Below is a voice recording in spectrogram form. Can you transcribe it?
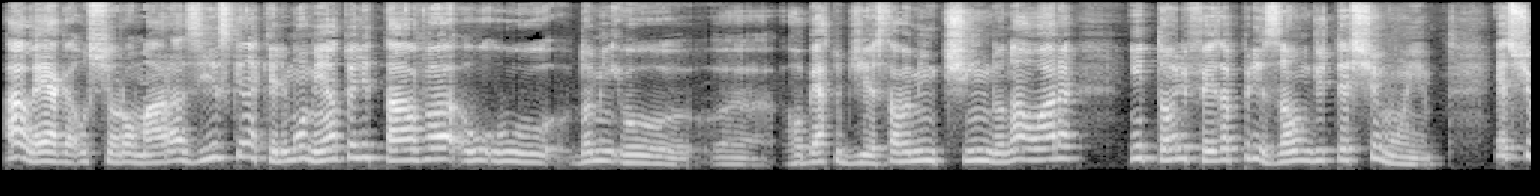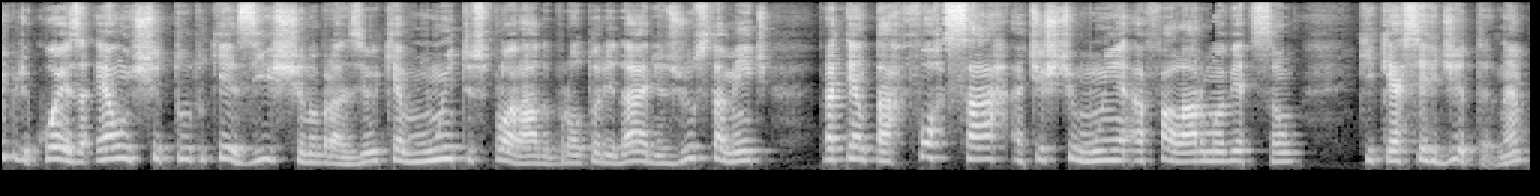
Alega o senhor Omar Aziz que naquele momento ele estava, o, o, o, o Roberto Dias estava mentindo na hora, então ele fez a prisão de testemunha. Esse tipo de coisa é um instituto que existe no Brasil e que é muito explorado por autoridades justamente para tentar forçar a testemunha a falar uma versão que quer ser dita, né?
